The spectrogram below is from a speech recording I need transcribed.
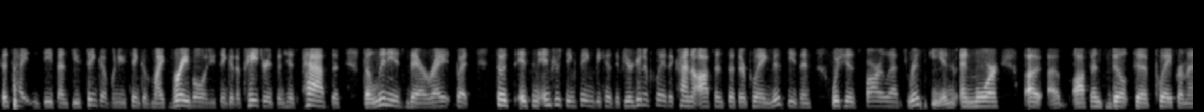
the Titans defense you think of when you think of Mike Vrabel and you think of the Patriots and his past, the, the lineage there, right? But so it's it's an interesting thing because if you're going to play the kind of offense that they're playing this season, which is far less risky and and more uh, uh, offense built to play from a,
